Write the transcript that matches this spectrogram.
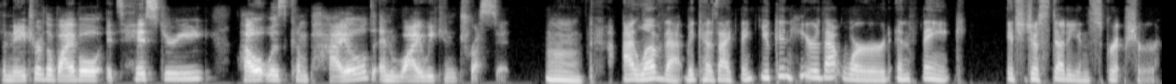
the nature of the Bible, its history, how it was compiled, and why we can trust it. Mm, I love that because I think you can hear that word and think it's just studying scripture,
